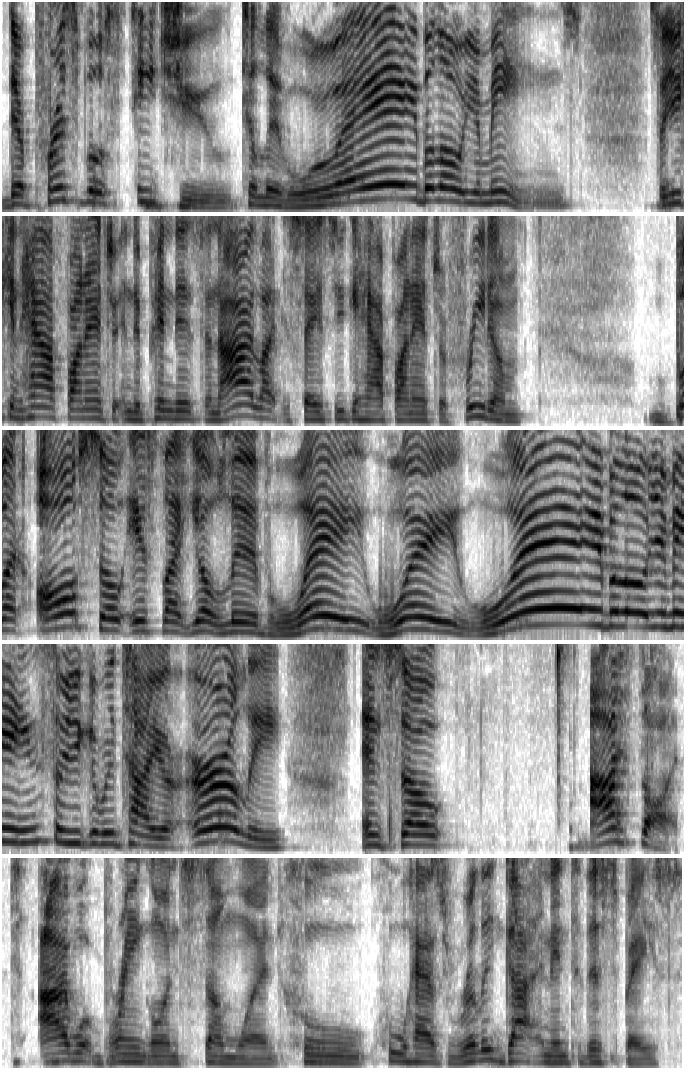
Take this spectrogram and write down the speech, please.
their principles teach you to live way below your means so you can have financial independence. And I like to say, so you can have financial freedom. But also, it's like, yo, live way, way, way below your means so you can retire early. And so I thought I would bring on someone who who has really gotten into this space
